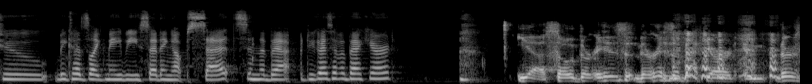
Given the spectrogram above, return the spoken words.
to because like maybe setting up sets in the back? Do you guys have a backyard? Yeah, so there is there is a backyard, and there's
